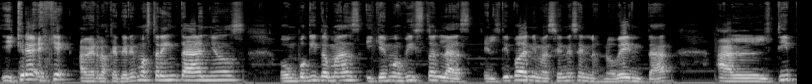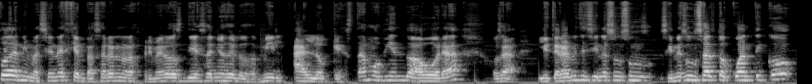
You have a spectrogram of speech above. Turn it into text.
Y creo, es que, a ver, los que tenemos 30 años o un poquito más y que hemos visto el tipo de animaciones en los 90, al tipo de animaciones que empezaron en los primeros 10 años de los 2000, a lo que estamos viendo ahora, o sea, literalmente si no es un, si no es un salto cuántico,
